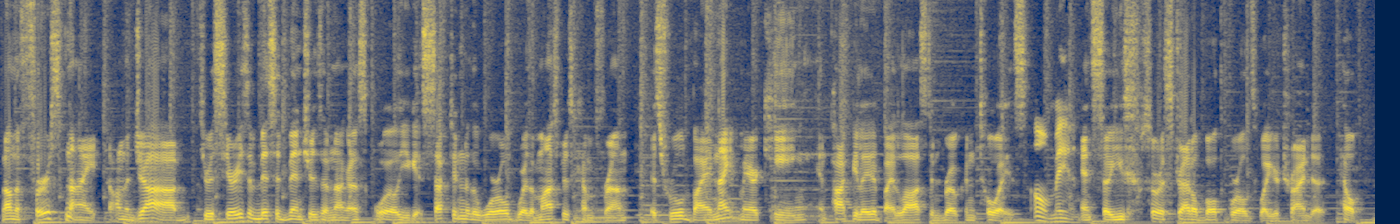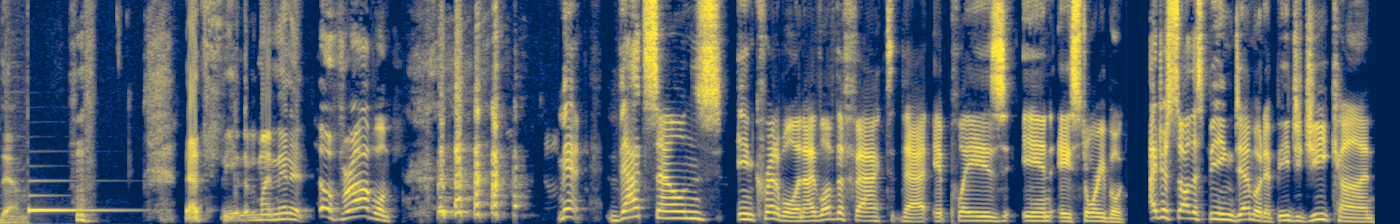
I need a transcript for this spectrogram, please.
And on the first night on the job, through a series of misadventures I'm not going to spoil, you get sucked into the world where the monsters come from. It's ruled by a nightmare king and populated by lost and broken toys. Oh, man. And so you sort of straddle both worlds while you're trying to help them. That's the end of my minute. No problem. Man, that sounds incredible. And I love the fact that it plays in a storybook. I I just saw this being demoed at BGG Con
